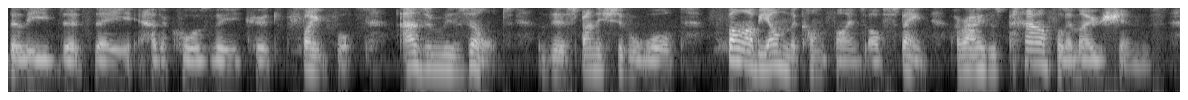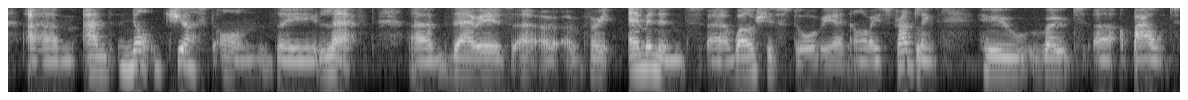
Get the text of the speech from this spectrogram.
believed that they had a cause they could fight for. As a result, the Spanish Civil War, far beyond the confines of Spain, arouses powerful emotions, um, and not just on the left. Um, there is a, a, very eminent uh, Welsh historian, R.A. Stradling, who wrote uh, about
